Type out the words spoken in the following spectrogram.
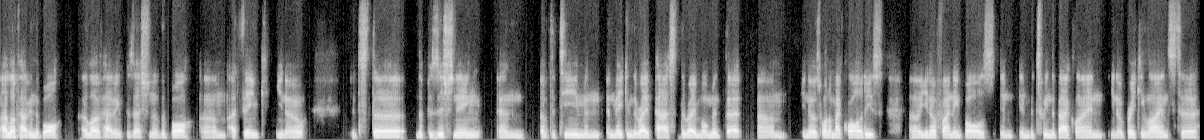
I love having the ball. I love having possession of the ball. Um, I think you know it's the the positioning and of the team and and making the right pass at the right moment that um, you know is one of my qualities. Uh, you know, finding balls in in between the back line, you know, breaking lines to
